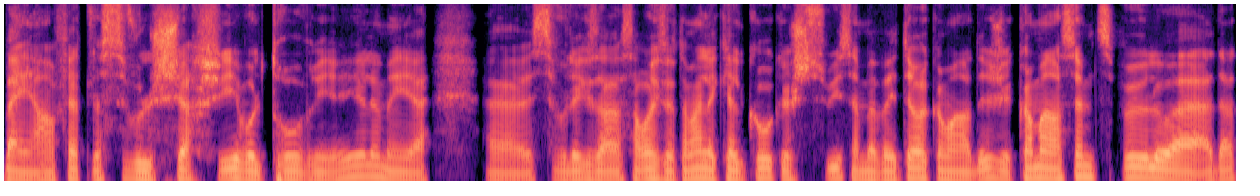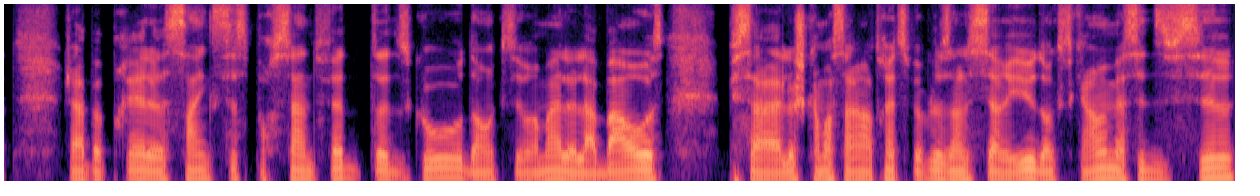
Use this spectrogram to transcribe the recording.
ben, en fait, si vous le cherchiez, vous le trouveriez. Là, mais si vous voulez savoir exactement lequel cours que je suis, ça m'avait été recommandé. J'ai commencé un petit peu là, à, date. J'ai à peu près 5-6% de fait du cours. Donc, c'est vraiment la base. Puis ça, là, je commence à rentrer un petit peu plus dans le sérieux. Donc, c'est quand même assez difficile.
